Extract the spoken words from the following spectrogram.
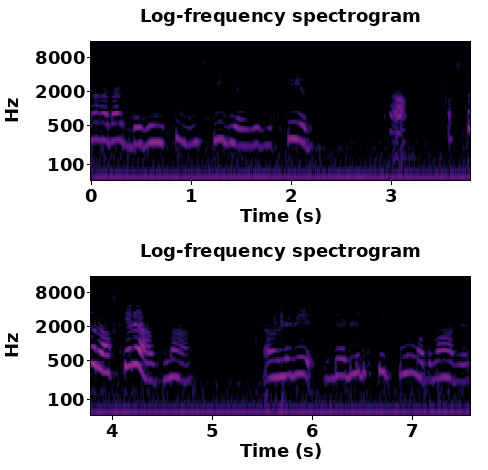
Ne kadar beceriksiz bir seed yazıcısıyım. Ya, aslında rastgele yazdım ha. Ya öyle bir belli bir seed bulmadım abi.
